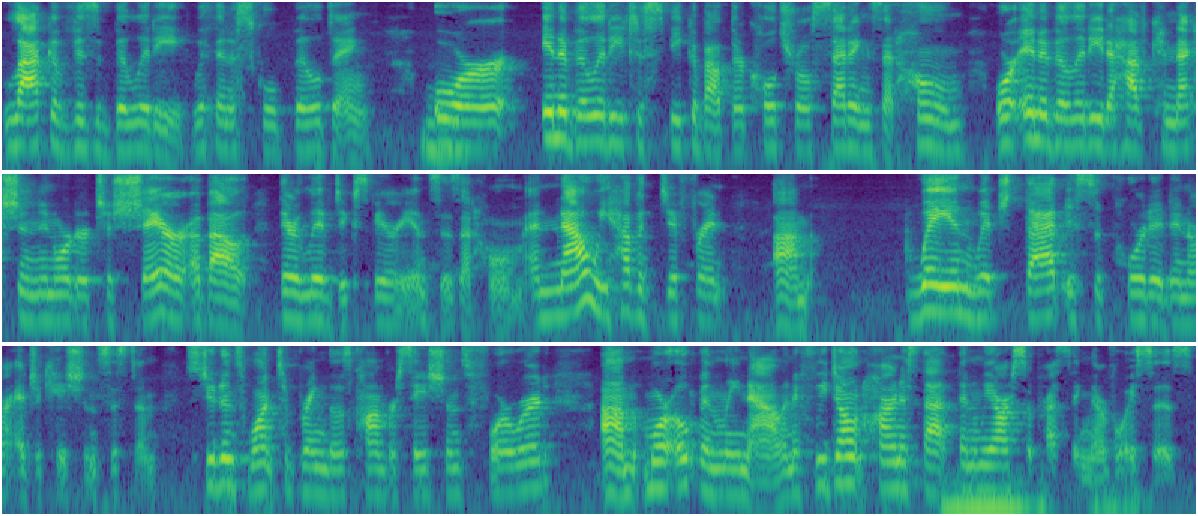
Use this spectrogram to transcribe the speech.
lack of visibility within a school building mm-hmm. or inability to speak about their cultural settings at home or inability to have connection in order to share about their lived experiences at home. And now we have a different um, way in which that is supported in our education system. Students want to bring those conversations forward um, more openly now. And if we don't harness that, then we are suppressing their voices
